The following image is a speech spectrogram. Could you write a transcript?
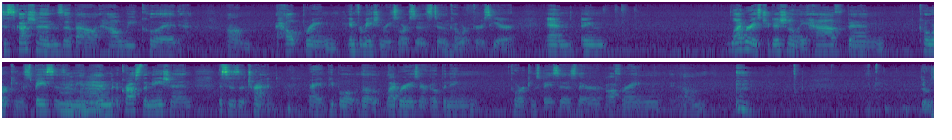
discussions about how we could um, help bring information resources to the coworkers here, and and libraries traditionally have been co-working spaces. I mean, and across the nation, this is a trend, right? People, the libraries are opening co-working spaces. They're offering. Um, There was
